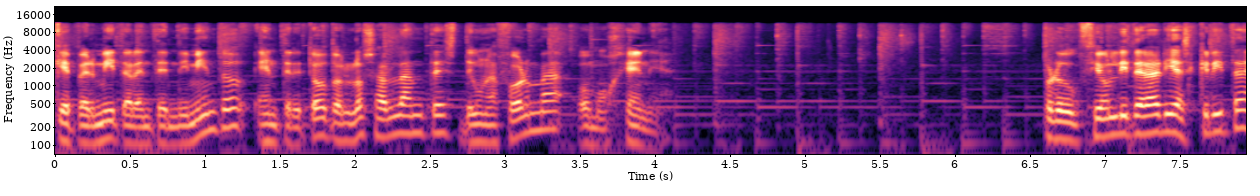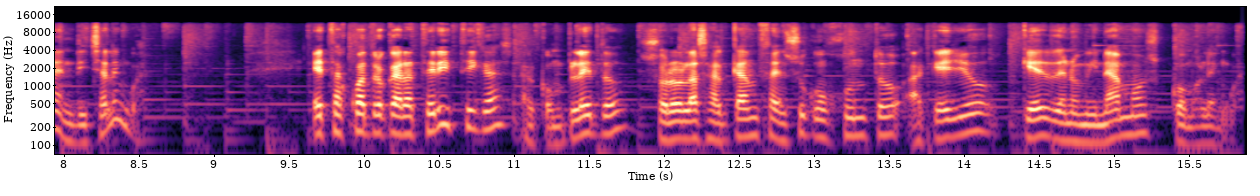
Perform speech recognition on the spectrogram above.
que permita el entendimiento entre todos los hablantes de una forma homogénea. Producción literaria escrita en dicha lengua. Estas cuatro características, al completo, solo las alcanza en su conjunto aquello que denominamos como lengua.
